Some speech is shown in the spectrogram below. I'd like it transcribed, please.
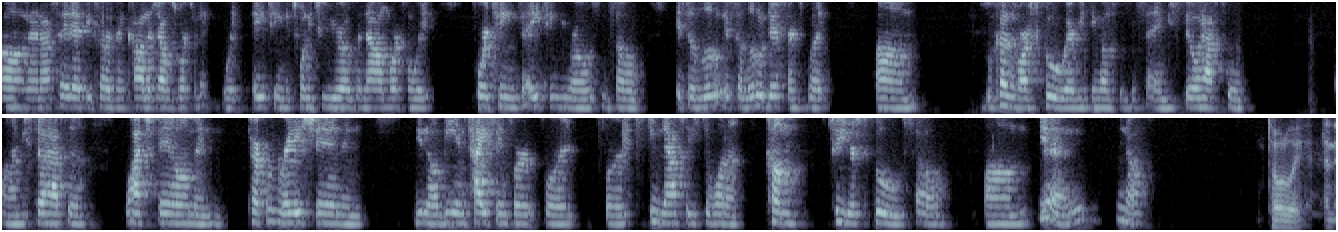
Um, and I say that because in college I was working with 18 to 22 year olds, and now I'm working with 14 to 18 year olds, and so it's a little it's a little difference, but um, because of our school, everything else is the same. You still have to um, you still have to watch film and preparation, and you know be enticing for for for student athletes to want to come to your school. So um, yeah, you know Totally. And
